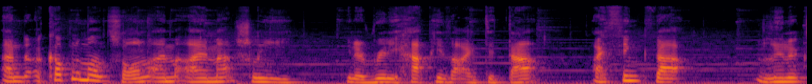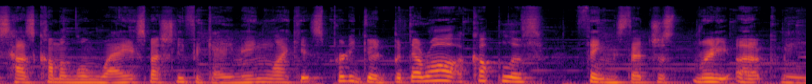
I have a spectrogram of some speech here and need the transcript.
And a couple of months on, I'm I'm actually you know really happy that I did that. I think that Linux has come a long way, especially for gaming. Like it's pretty good, but there are a couple of things that just really irk me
